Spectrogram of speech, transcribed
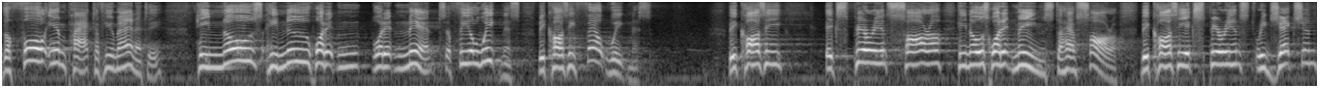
the full impact of humanity, he knows he knew what it, what it meant to feel weakness because he felt weakness. Because he experienced sorrow, he knows what it means to have sorrow. Because he experienced rejection,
